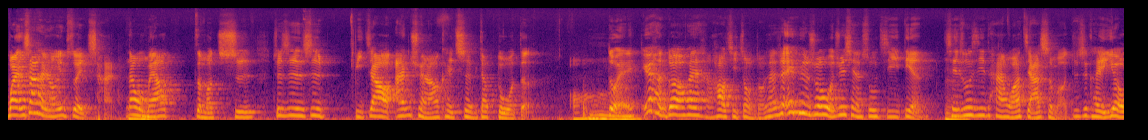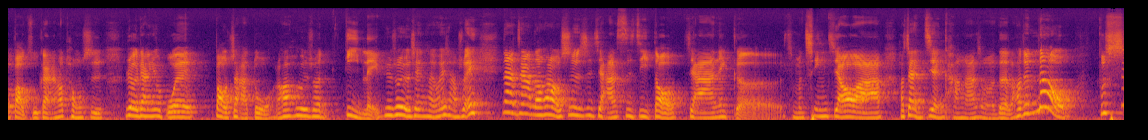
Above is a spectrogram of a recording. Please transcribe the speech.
晚上很容易嘴馋，那我们要怎么吃，就是是比较安全，然后可以吃的比较多的。哦，对，因为很多人会很好奇这种东西，就哎，譬如说我去咸酥鸡店、咸酥鸡摊，我要加什么，就是可以又有饱足感，然后同时热量又不会爆炸多，然后或者说地雷，譬如说有些人可能会想说，哎，那这样的话，我是不是加四季豆，加那个什么青椒啊，好像很健康啊什么的，然后就 no。不是，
